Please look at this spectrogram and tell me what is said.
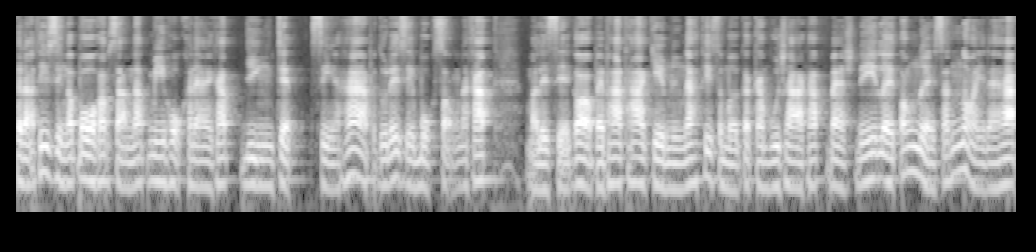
ขณะที่สิงคโปร์ครับ3นัดมี 6 คะแนนครับ ยิง 7 เสีย 5 ประตูได้เสียบวก2นะครับ มาเลเซียก็ไปพลาดท่าเกมหนึ่งนะ ที่เสมอกับกัมพูชาครับ แมชนี้เลยต้องเหนื่อยสักหน่อยนะครับ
